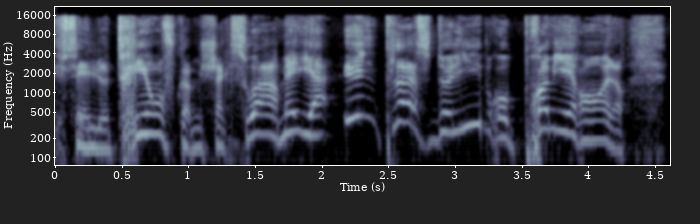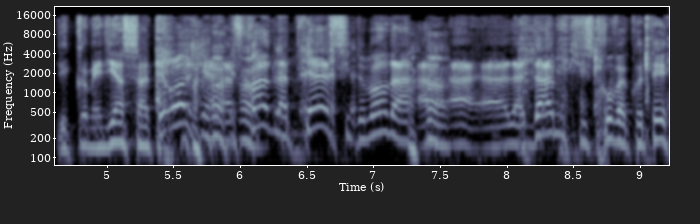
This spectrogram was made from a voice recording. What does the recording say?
c'est le triomphe comme chaque soir, mais il y a une place de libre au premier rang. Alors, les comédiens s'interrogent et à la fin de la pièce, ils demandent à, à- à- à la dame qui se trouve à côté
